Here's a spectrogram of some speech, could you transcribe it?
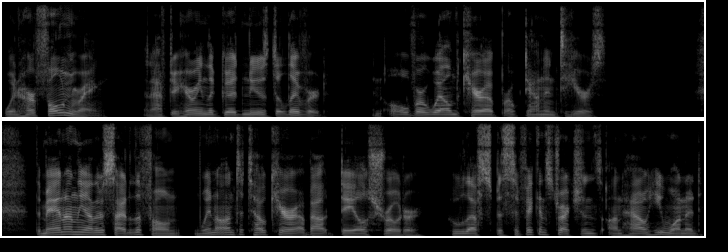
when her phone rang, and after hearing the good news delivered, an overwhelmed Kira broke down in tears. The man on the other side of the phone went on to tell Kira about Dale Schroeder, who left specific instructions on how he wanted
